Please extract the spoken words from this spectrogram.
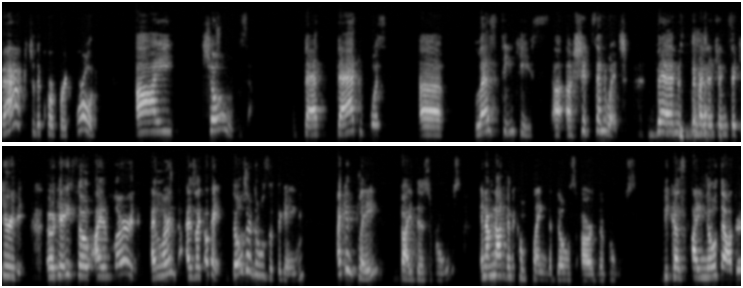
back to the corporate world, I chose that that was uh, less stinky uh, a shit sandwich than the financial insecurity. Okay, so I learned. I learned. I was like, okay, those are the rules of the game. I can play by these rules, and I'm not going to complain that those are the rules because I know the other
